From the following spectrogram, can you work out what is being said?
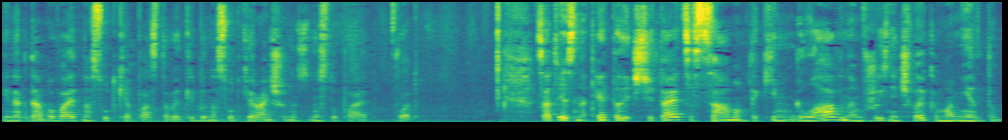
Иногда бывает на сутки опаздывает, либо на сутки раньше наступает. Вот. Соответственно, это считается самым таким главным в жизни человека моментом.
